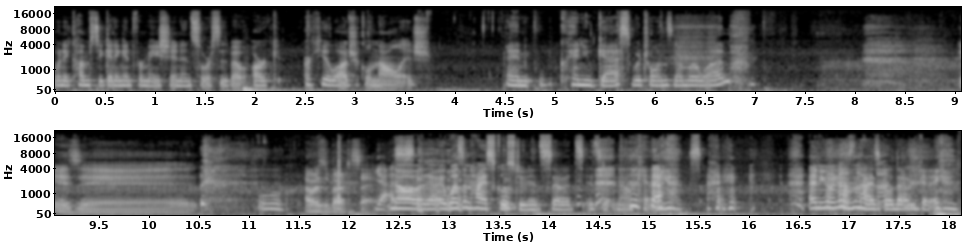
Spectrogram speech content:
when it comes to getting information and sources about arch- archaeological knowledge? And can you guess which one's number one? Is it? Ooh. I was about to say. Yes. No, no, it wasn't high school students, so it's it's no I'm kidding. Sorry. Anyone who's in high school, no, I'm kidding.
